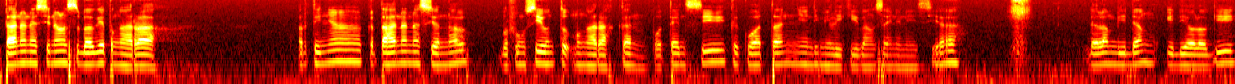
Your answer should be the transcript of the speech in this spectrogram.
Ketahanan nasional sebagai pengarah. Artinya ketahanan nasional berfungsi untuk mengarahkan potensi kekuatan yang dimiliki bangsa Indonesia dalam bidang ideologi,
